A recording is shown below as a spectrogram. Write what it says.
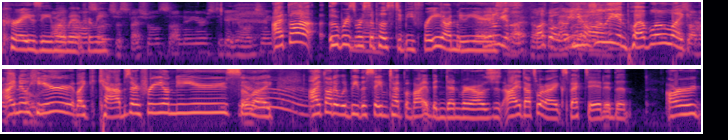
crazy Aren't there moment for me. sorts of specials on New Year's to get you home safe? I thought Ubers were supposed to be free on New Year's. don't give I a thought. fuck Well, about we you. thought- Usually in Pueblo, like saw a bunch I know posts. here, like cabs are free on New Year's. So like, I thought it would be the same type of vibe in Denver. I was just, I that's what I expected, and then our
